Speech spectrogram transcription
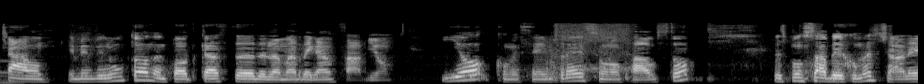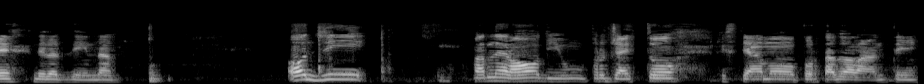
Ciao e benvenuto nel podcast della Mardegan Fabio. Io, come sempre, sono Fausto, responsabile commerciale dell'azienda. Oggi parlerò di un progetto che stiamo portando avanti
